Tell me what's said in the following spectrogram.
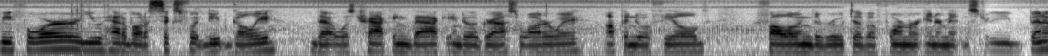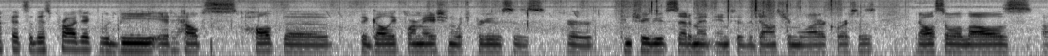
before you had about a six foot deep gully that was tracking back into a grass waterway up into a field following the route of a former intermittent stream. The benefits of this project would be it helps halt the, the gully formation which produces or contributes sediment into the downstream water courses. It also allows uh,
